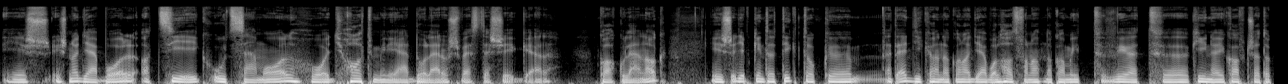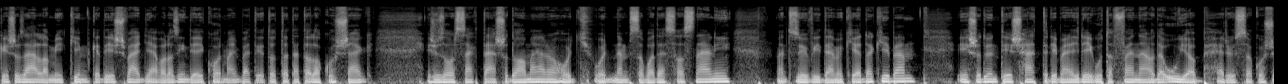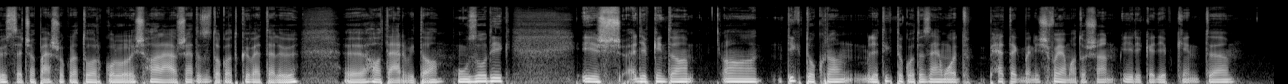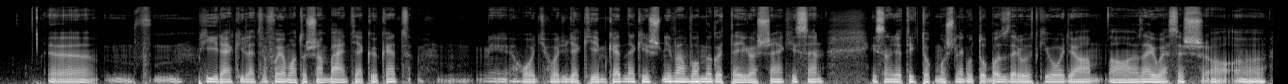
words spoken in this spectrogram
és, és nagyjából a cég úgy számol, hogy 6 milliárd dolláros veszteséggel kalkulálnak, és egyébként a TikTok hát egyik annak a nagyjából 60 napnak, amit vélt kínai kapcsolatok és az állami kémkedés vágyával az indiai kormány betiltotta, tehát a lakosság és az ország társadalmára, hogy, hogy nem szabad ezt használni, mert az ő védelmük érdekében, és a döntés hátterében egy régóta fennáll, de újabb erőszakos összecsapásokra torkoló és halálos áldozatokat követelő határvita húzódik, és egyébként a, a TikTokra, vagy a TikTokot az elmúlt hetekben is folyamatosan érik egyébként hírek, illetve folyamatosan bántják őket, hogy, hogy ugye kémkednek, és nyilván van mögötte igazság, hiszen, hiszen ugye a TikTok most legutóbb az derült ki, hogy a, az iOS-es a, a,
